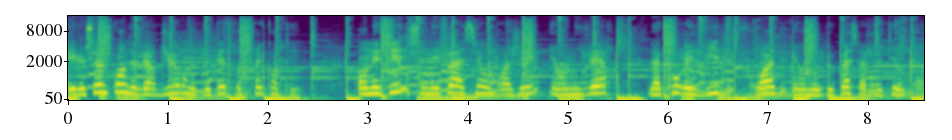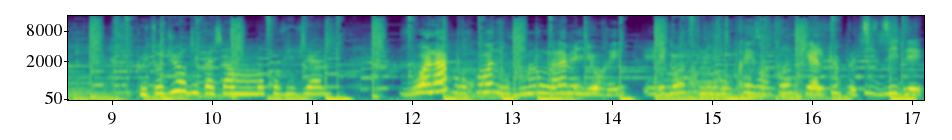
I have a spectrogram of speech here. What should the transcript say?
Et le seul coin de verdure ne peut être fréquenté. En été, ce n'est pas assez ombragé et en hiver, la cour est vide, froide et on ne peut pas s'abriter au calme. Plutôt dur d'y passer un moment convivial. Voilà pourquoi nous voulons l'améliorer et donc nous vous présentons quelques petites idées.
